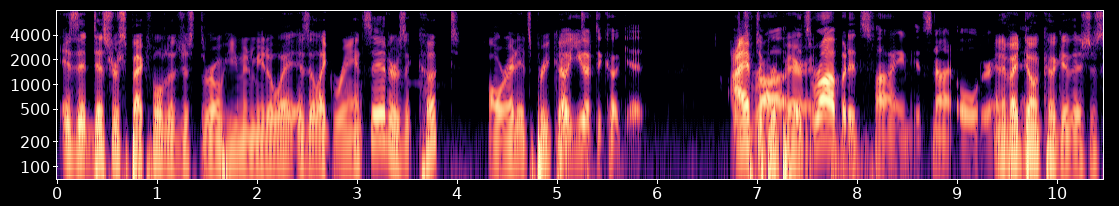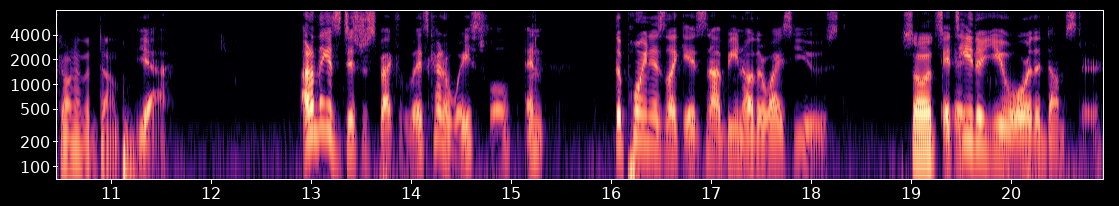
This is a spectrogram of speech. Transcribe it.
is it disrespectful to just throw human meat away? Is it like rancid or is it cooked already? It's pre-cooked. No, you have to cook it. I have It's to raw. prepare It's it. raw, but it's fine. It's not old or and if I don't cook it, it's just going in the dump. Yeah. I don't think it's disrespectful. It's kind of wasteful. And the point is like it's not being otherwise used. So it's It's it- either you or the dumpster.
